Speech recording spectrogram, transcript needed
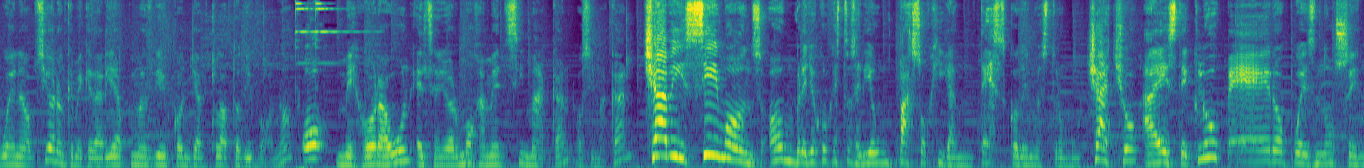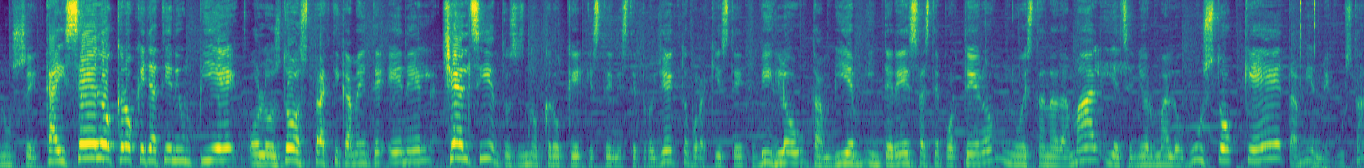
buena opción, aunque me quedaría más bien con Jean-Claude Todibo, ¿no? O mejor aún, el señor Mohamed Simakan o Simakan. Xavi Simons, hombre, yo creo que esto sería un paso gigantesco de nuestro muchacho a este club, pero pues no sé, no sé. Caicedo creo que ya tiene un pie o los dos prácticamente en el Chelsea, entonces no creo que esté en este proyecto. Por aquí este Biglow también interesa este portero, no está nada mal. Y el señor Malo Gusto, que también me gusta.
